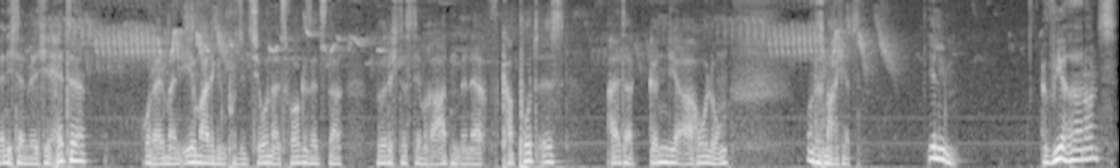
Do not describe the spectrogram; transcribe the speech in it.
wenn ich denn welche hätte, oder in meinen ehemaligen Positionen als Vorgesetzter, würde ich das dem raten. Wenn er kaputt ist, Alter, gönn dir Erholung. Und das mache ich jetzt. Ihr Lieben, wir hören uns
